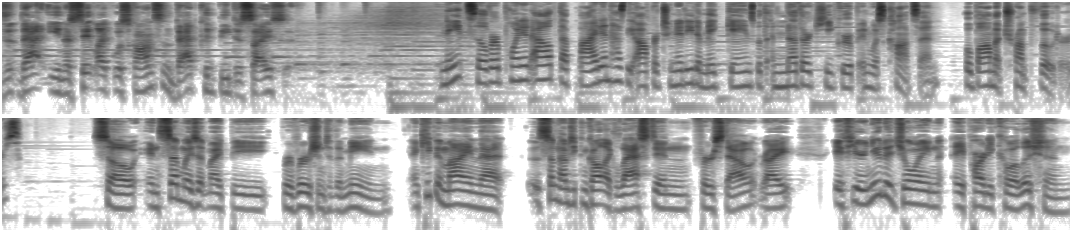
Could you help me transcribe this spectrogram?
th- that in a state like Wisconsin, that could be decisive. Nate Silver pointed out that Biden has the opportunity to make gains with another key group in Wisconsin Obama Trump voters. So, in some ways, it might be reversion to the mean. And keep in mind that sometimes you can call it like last in, first out, right? If you're new to join a party coalition,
